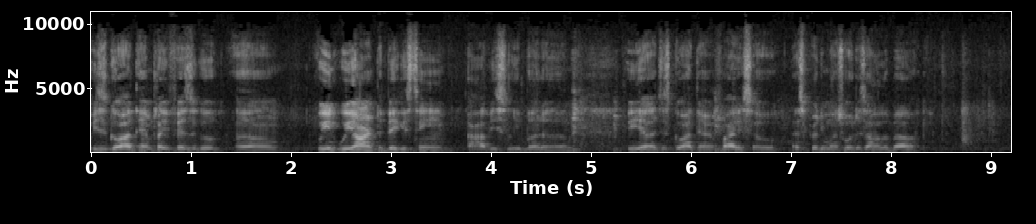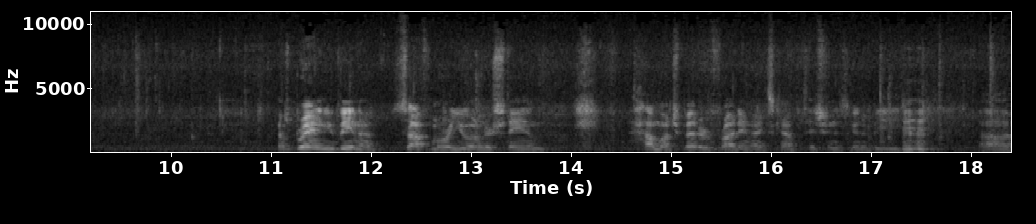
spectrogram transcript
we just go out there and play physical. Um, we we aren't the biggest team, obviously, but um, we uh, just go out there and fight. So that's pretty much what it's all about. Uh, Brannen, you being a sophomore, you understand how much better Friday night's competition is going to be. Mhm. Uh,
